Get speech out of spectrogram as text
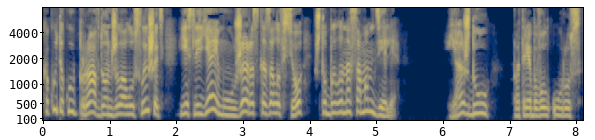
Какую такую правду он желал услышать, если я ему уже рассказала все, что было на самом деле? «Я жду», — потребовал Урус.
